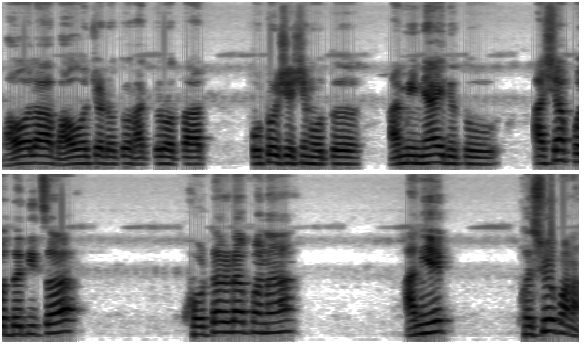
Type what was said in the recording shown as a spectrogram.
भावाला भावाच्या डोक्यावर हात फिरवतात. फोटो सेशन होतं. आम्ही न्याय देतो. अशा पद्धतीचा खोटारडापणा आणि एक फसवेपणा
